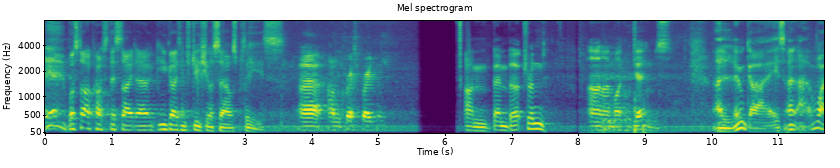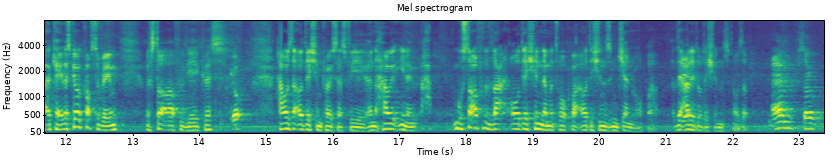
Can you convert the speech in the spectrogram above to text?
yeah. We'll start across this side. Uh, you guys introduce yourselves, please. Uh, I'm Chris Brayton. I'm Ben Bertrand. And I'm Michael James. Hello, guys. And, uh, right, okay, let's go across the room. We'll start off with you, Chris. Go. How was that audition process for you? And how, you know, h- we'll start off with that audition, then we'll talk about auditions in general. But the Yeah. Aled auditions, how was that? Um, so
